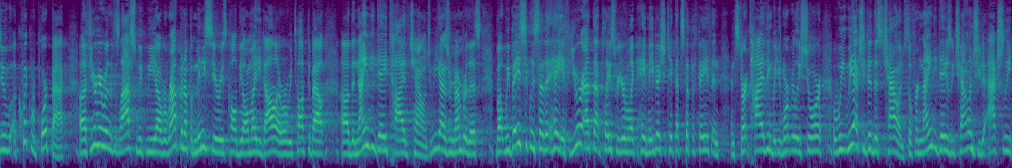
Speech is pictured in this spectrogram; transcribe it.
do a quick report back. Uh, if you're here with us last week, we uh, were wrapping up a mini series called The Almighty Dollar, where we talked about uh, the 90 day tithe challenge. You guys remember this, but we basically said that, hey, if you're at that place where you're like, hey, maybe I should take that step of faith and, and start tithing, but you weren't really sure, we, we actually did this challenge. So for 90 days, we challenged you to actually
